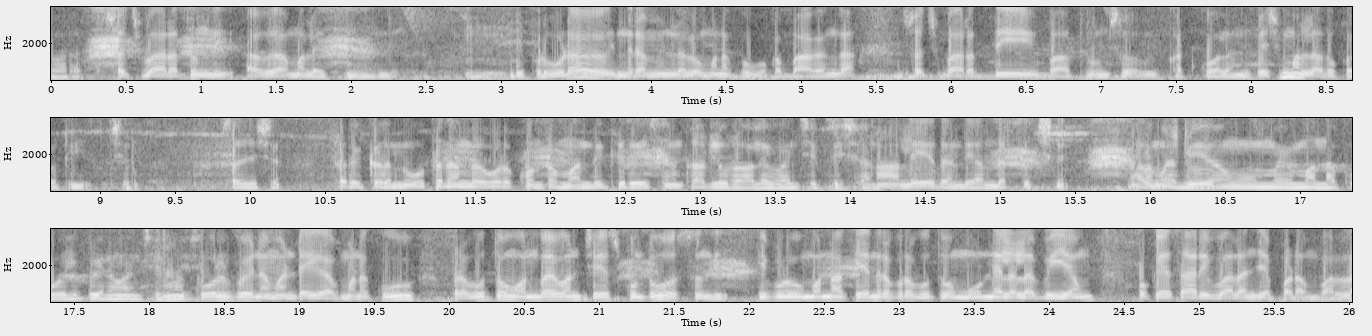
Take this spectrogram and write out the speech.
భారత్. స్వచ్ఛ భారత్ ఉంది అవి అమలవుతున్నాయండి. ఇప్పుడు కూడా ఇందిరా మిల్లలో మనకు ఒక భాగంగా స్వచ్ఛ భారత్ది బాత్రూమ్స్ అవి కట్టుకోవాలని చెప్పేసి మళ్ళీ అదొకటి ఇచ్చారు సజెషన్. సార్ ఇక్కడ నూతనంగా కూడా కొంతమందికి రేషన్ కార్డులు రాలేవని చెప్పేసి ఆ, లేదండి అందరికి వచ్చినాయి. ఆల్మోస్ట్ కోల్పోయినామని చెప్పేసి. కోల్పోయినామంటే ఇక మనకు ప్రభుత్వం వన్ బై వన్ చేసుకుంటూ వస్తుంది. ఇప్పుడు మొన్న కేంద్ర ప్రభుత్వం మూడు నెలల బియ్యం ఒకేసారి ఇవ్వాలని చెప్పడం వల్ల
